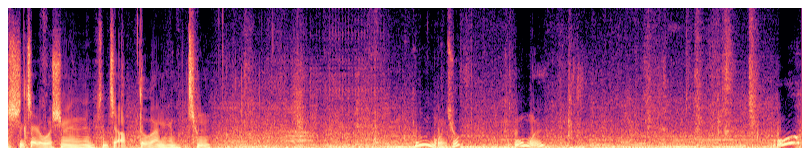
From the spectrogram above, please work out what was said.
실제로 보시면 진짜 압도감이 엄청 이건 뭐죠? 우물? 오?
